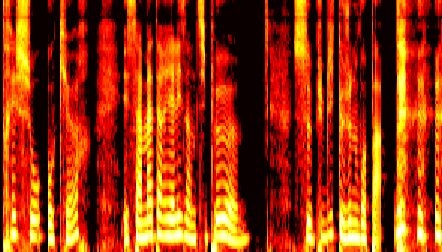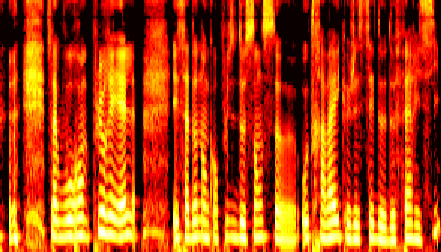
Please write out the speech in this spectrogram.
très chaud au cœur et ça matérialise un petit peu euh, ce public que je ne vois pas. ça vous rend plus réel et ça donne encore plus de sens euh, au travail que j'essaie de faire ici.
